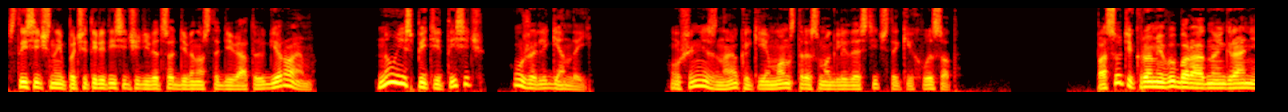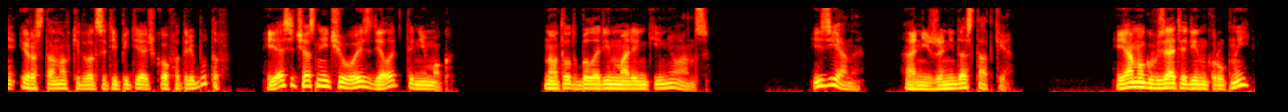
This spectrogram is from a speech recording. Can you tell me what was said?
с тысячной по 4999 героем, ну и с 5000 уже легендой. Уж и не знаю, какие монстры смогли достичь таких высот. По сути, кроме выбора одной грани и расстановки 25 очков атрибутов, я сейчас ничего и сделать-то не мог. Но тут был один маленький нюанс. Изъяны. Они же недостатки. Я мог взять один крупный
